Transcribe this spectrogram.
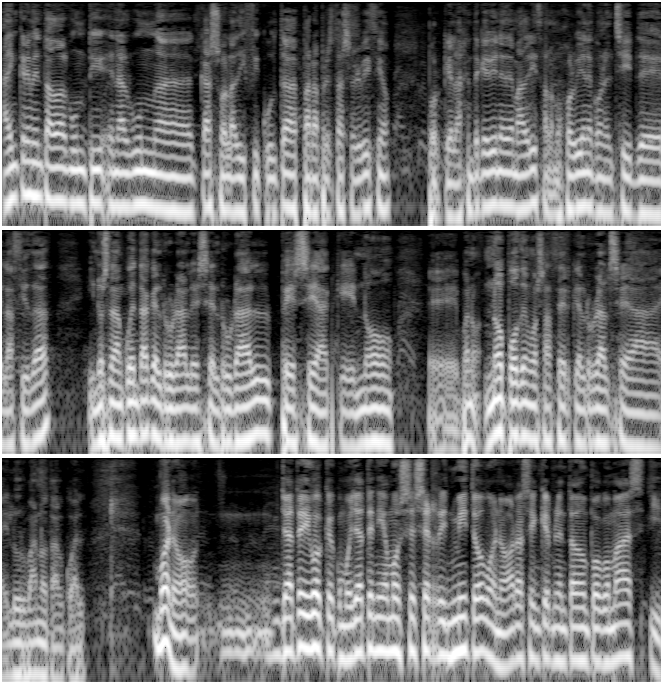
ha incrementado algún en algún caso la dificultad para prestar servicio porque la gente que viene de Madrid a lo mejor viene con el chip de la ciudad y no se dan cuenta que el rural es el rural pese a que no eh, bueno no podemos hacer que el rural sea el urbano tal cual. Bueno, ya te digo que como ya teníamos ese ritmito, bueno, ahora se ha incrementado un poco más y,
